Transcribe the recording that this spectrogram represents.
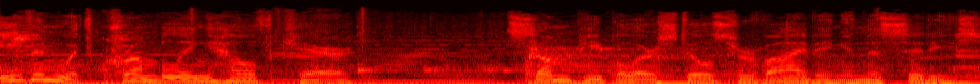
Even with crumbling health care, some people are still surviving in the cities.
